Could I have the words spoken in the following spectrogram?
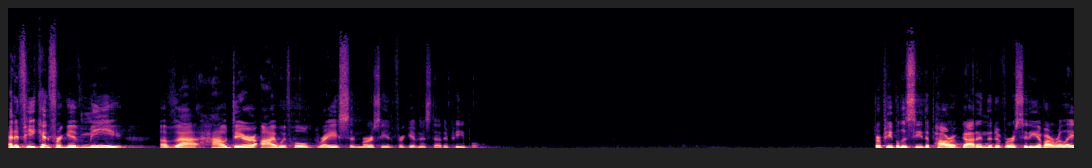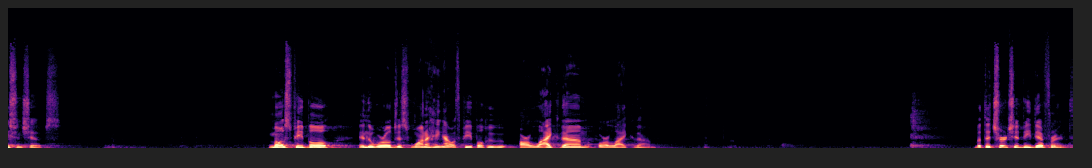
And if he can forgive me of that, how dare I withhold grace and mercy and forgiveness to other people? for people to see the power of God in the diversity of our relationships. Most people in the world just want to hang out with people who are like them or like them. But the church should be different,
